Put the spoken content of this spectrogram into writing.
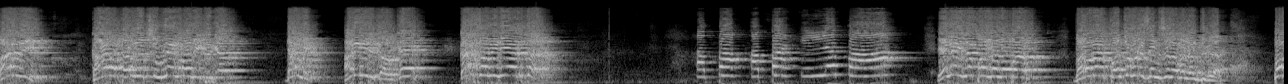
பாரதி காலை திறந்து உள்ளே கவனிட்டு இருக்க. டேம் அடி இருக்க ஓகே காசாவி நீ எடுத்த? அப்பா அப்பா இல்லப்பா. என்ன இல்ல பண்ணலப்பா வரவா கொஞ்சம் கூட சென்ஸ் இல்லாம நடந்துக்க பா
